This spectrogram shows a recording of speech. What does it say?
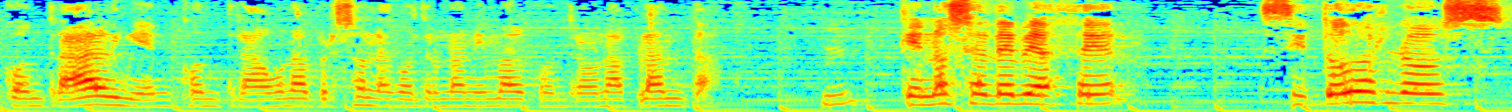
contra alguien, contra una persona, contra un animal, contra una planta, que no se debe hacer si todos los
